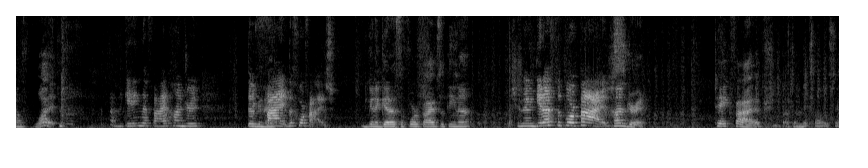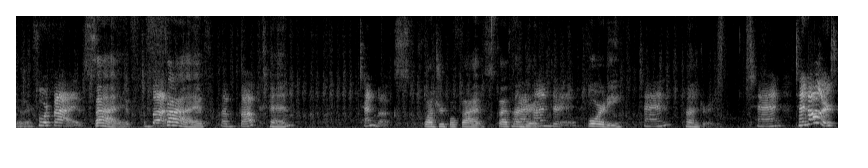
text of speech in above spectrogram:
of what? of getting the five hundred, the gonna- five, the four fives. You gonna get us the four fives, Athena? She's gonna get us the four fives. Hundred. Take five. She's about to mix all this together. Four fives. Five. A buck. Five. A buck. Ten. Ten bucks. Quadruple fives. Five Five hundred. hundred. Forty. Ten. Hundred. Ten. Ten dollars.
